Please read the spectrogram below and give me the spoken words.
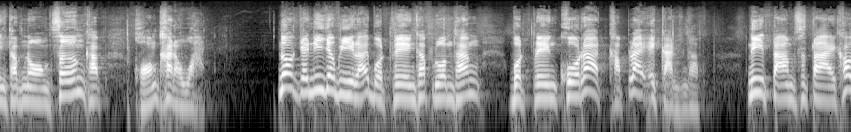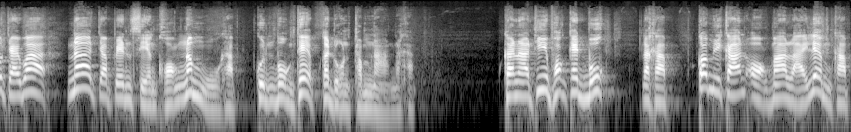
งทำนองเซิงครับของคาราวานนอกจากนี้ยังมีหลายบทเพลงครับ รวมทั้งบทเพลงโคราชขับไล่ไอ้กันครับ นี่ตามสไตล์เข้าใจว่าน่าจะเป็นเสียงของน้ำหมูครับ คุณพงเทพกระโดนทำนานนะครับ ขณะที่พ็อกเก็ตบุ๊กนะครับก็มีการออกมาหลายเล่มครับ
